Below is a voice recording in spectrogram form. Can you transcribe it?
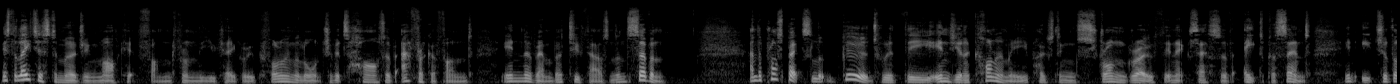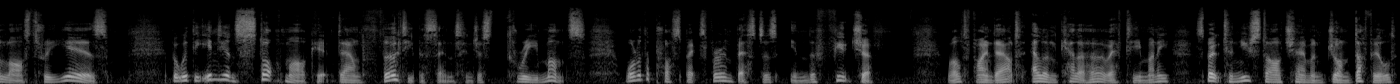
It's the latest emerging market fund from the UK group following the launch of its Heart of Africa fund in November 2007. And the prospects look good, with the Indian economy posting strong growth in excess of 8% in each of the last three years. But with the Indian stock market down 30% in just three months, what are the prospects for investors in the future? Well, to find out, Ellen Kelleher of FT Money spoke to New Star chairman John Duffield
